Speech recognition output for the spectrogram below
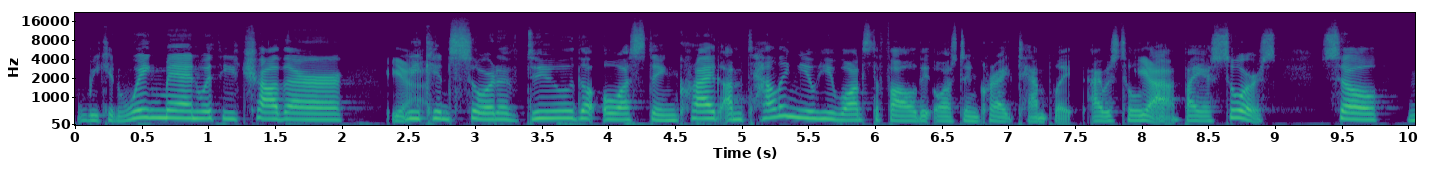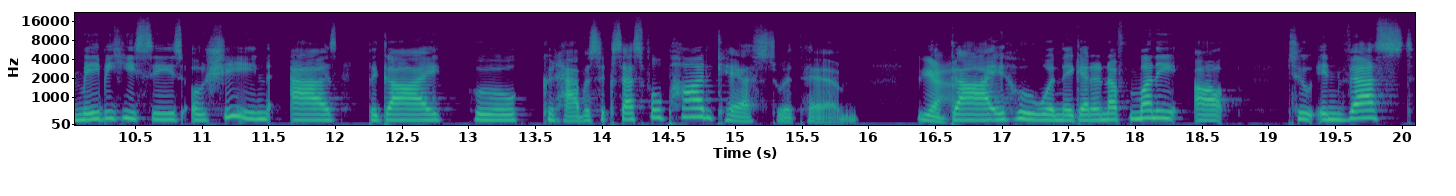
we can wingman with each other. yeah. We can sort of do the Austin Craig. I'm telling you, he wants to follow the Austin Craig template. I was told Yeah. that by a source. So maybe he sees O'Sheen as the guy who could have a successful podcast with him. Yeah. The guy who, when they get enough money up to invest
